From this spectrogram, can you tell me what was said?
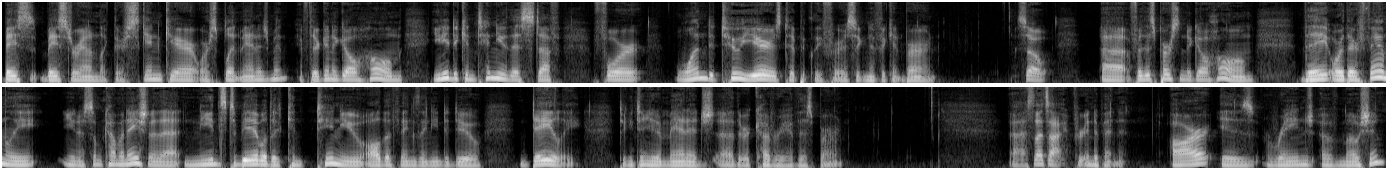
based based around like their skincare or splint management. If they're going to go home, you need to continue this stuff for one to two years, typically for a significant burn. So uh, for this person to go home, they or their family, you know, some combination of that needs to be able to continue all the things they need to do daily to continue to manage uh, the recovery of this burn. Uh, so that's I for independent. R is range of motion.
